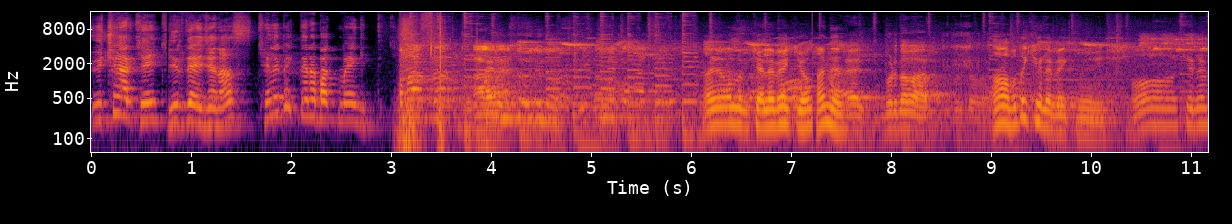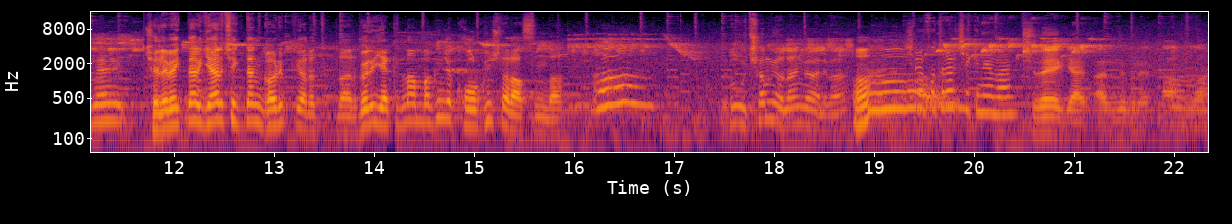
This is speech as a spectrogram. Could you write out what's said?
Üç erkek, bir de Ecenaz. Kelebeklere bakmaya gittik. Aynen. Hani oğlum kelebek yok. Hani? Evet burada var. Aa bu da kelebekmiş. Aa kelebek. Kelebekler gerçekten garip yaratıklar. Böyle yakından bakınca korkunçlar aslında. Bu uçamıyor lan galiba. Aa. Şuraya fotoğraf çekin hemen. Şuraya gel. Arını buraya. Allah.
